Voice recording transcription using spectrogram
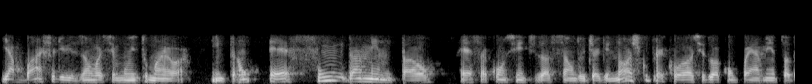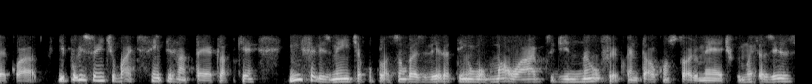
e a baixa de visão vai ser muito maior. Então, é fundamental essa conscientização do diagnóstico precoce e do acompanhamento adequado. E por isso a gente bate sempre na tecla, porque infelizmente a população brasileira tem o mau hábito de não frequentar o consultório médico. E muitas vezes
